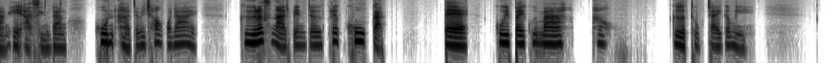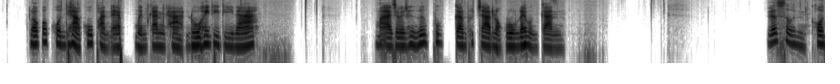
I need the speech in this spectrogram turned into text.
างเอะอะเสียงดัง คุณอาจจะไม่ชอบก็ได้ คือลักษณะจะเป็นเจอเรียกคู่กัด แต่คุยไปคุยมาเอ้าเกิดถูกใจก็มี แล้วก็คนที่หาคู่ผ่านแอปเหมือนกันค่ะ ดูให้ดีๆนะ มันอาจจะไปถึงเรื่องพูดการพูดจาหลอกลวงได้เหมือนกัน แล้วส่วนคน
